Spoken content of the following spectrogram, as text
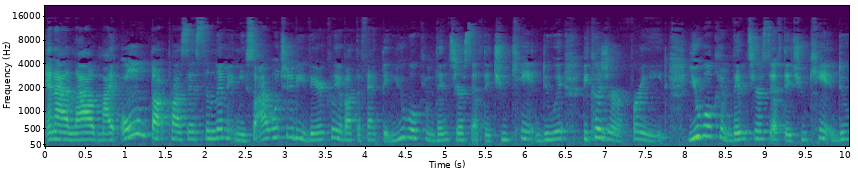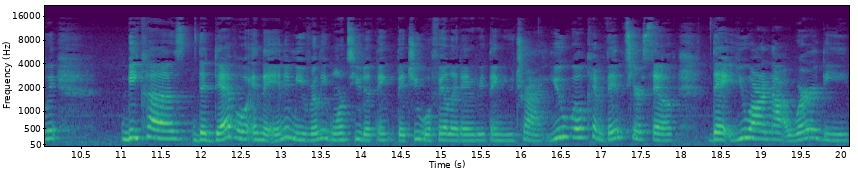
And I allowed my own thought process to limit me. So I want you to be very clear about the fact that you will convince yourself that you can't do it because you're afraid. You will convince yourself that you can't do it because the devil and the enemy really wants you to think that you will fail at everything you try. You will convince yourself that you are not worthy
